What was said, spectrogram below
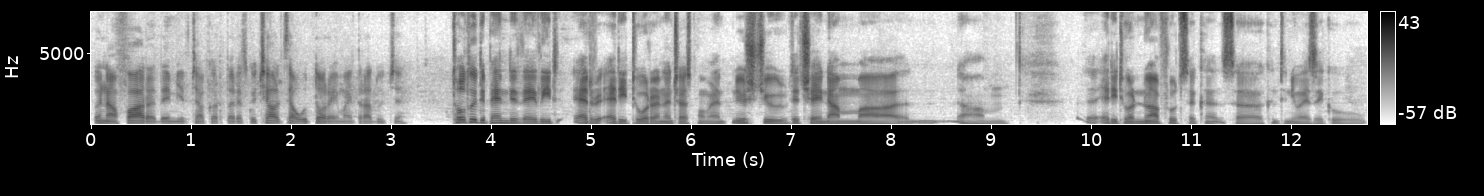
în afară de Mircea Cărtărescu? Ce alți autori ai mai traduce? Totul depinde de editură în acest moment. Nu știu de ce n-am... Uh, um, editor nu a vrut să, să continueze cu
